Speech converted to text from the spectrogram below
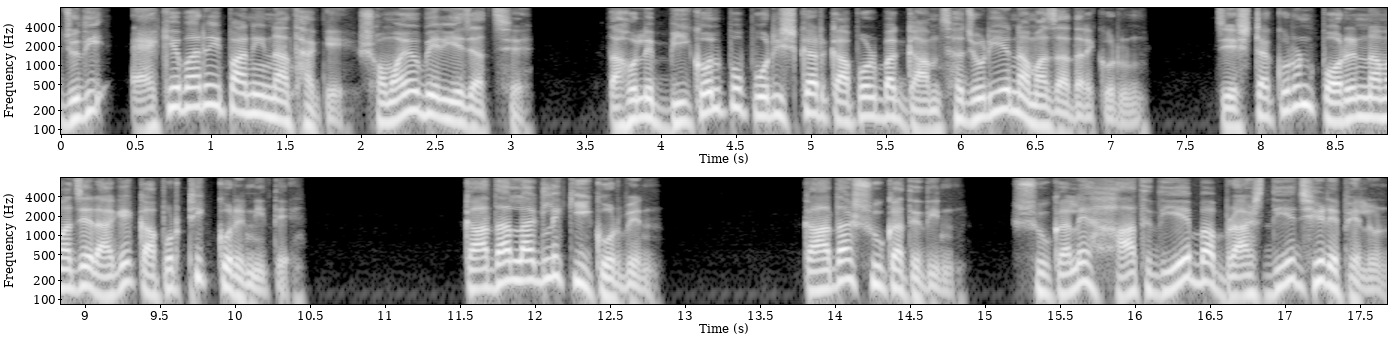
যদি একেবারেই পানি না থাকে, সময়ও বেরিয়ে যাচ্ছে, তাহলে বিকল্প পরিষ্কার কাপড় বা গামছা জড়িয়ে নামাজ আদায় করুন। চেষ্টা করুন পরের নামাজের আগে কাপড় ঠিক করে নিতে। কাদা লাগলে কি করবেন? কাদা শুকাতে দিন। শুকালে হাত দিয়ে বা ব্রাশ দিয়ে ঝেড়ে ফেলুন।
